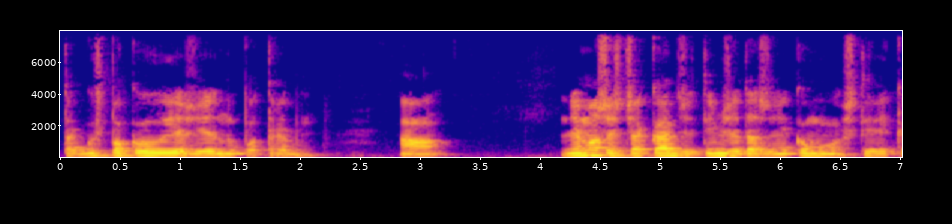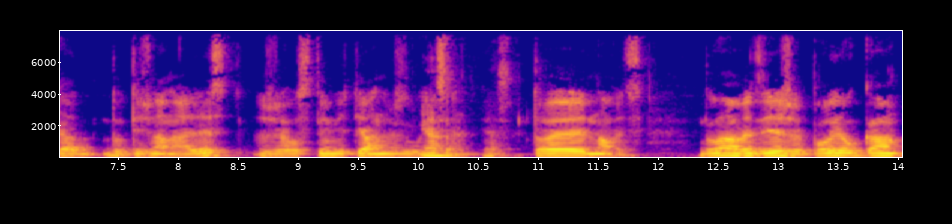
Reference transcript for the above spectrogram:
tak uspokojuješ jednu potrebu. A nemôžeš čakať, že tým, že dáš niekomu 4 krát do týždňa najesť, že ho s tým vyťahneš z ulice. Jasne, jasne. To je jedna vec. Druhá vec je, že polievka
